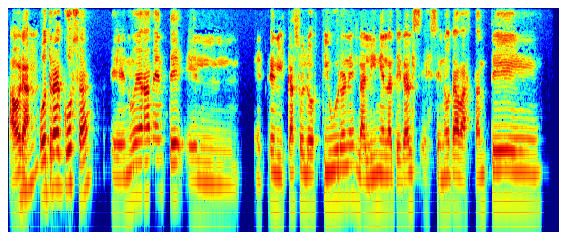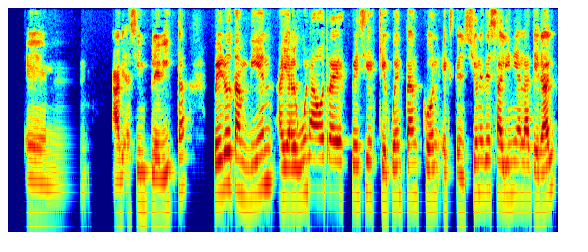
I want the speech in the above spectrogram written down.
Ahora, otra cosa, eh, nuevamente, el, en el caso de los tiburones, la línea lateral se, nota bastante em, a simple vista, pero también hay algunas otras especies que cuentan con extensiones de esa línea lateral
